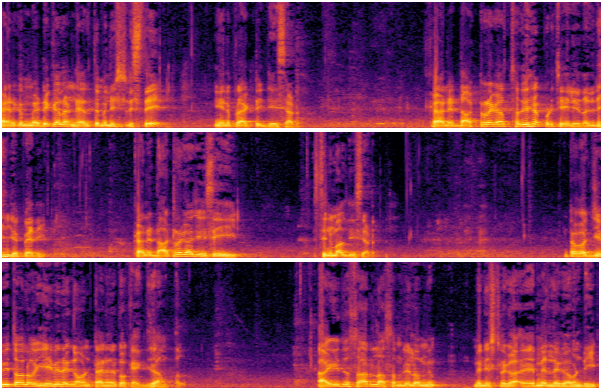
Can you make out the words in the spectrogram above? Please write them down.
ఆయనకు మెడికల్ అండ్ హెల్త్ మినిస్టర్ ఇస్తే ఈయన ప్రాక్టీస్ చేశాడు. కానీ డాక్టర్గా చదివినప్పుడు చేయలేదు అది నేను చెప్పేది. కానీ డాక్టర్గా చేసి సినిమాలు తీశాడు. అంటే ఒక జీవితంలో ఏ విధంగా ఉంటాయనేది ఒక ఎగ్జాంపుల్. ఐదు సార్లు అసెంబ్లీలో మి- మినిస్టర్గా ఎమ్మెల్యేగా ఉండి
